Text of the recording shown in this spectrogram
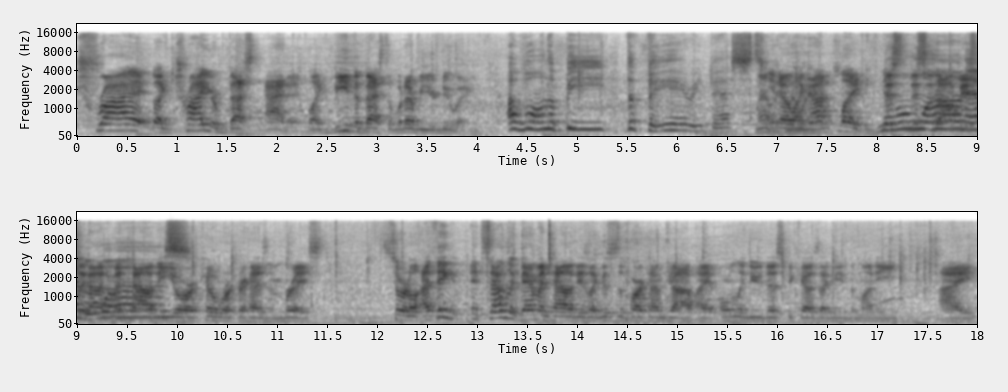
try like try your best at it. Like be the best at whatever you're doing. I wanna be the very best. Yeah. You know, no like one I, else. like No this, this is obviously not the mentality your coworker has embraced. Sort of, I think it sounds like their mentality is like this is a part-time job. I only do this because I need the money. I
